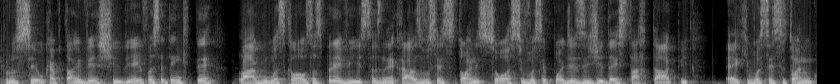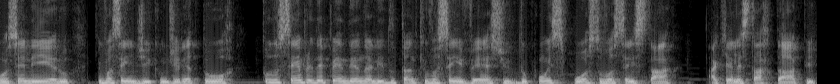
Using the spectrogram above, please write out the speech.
para o seu capital investido. E aí você tem que ter lá algumas cláusulas previstas, né? Caso você se torne sócio, você pode exigir da startup é, que você se torne um conselheiro, que você indique um diretor, tudo sempre dependendo ali do tanto que você investe, do quão exposto você está àquela startup.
